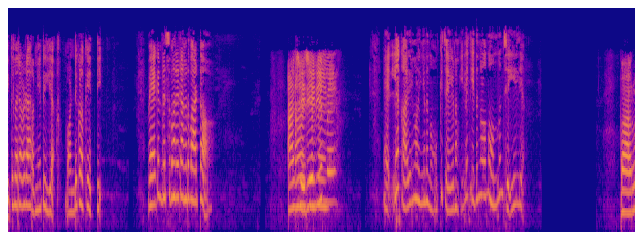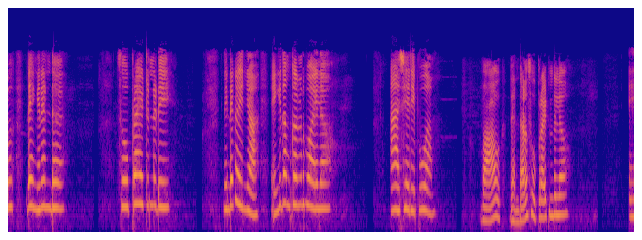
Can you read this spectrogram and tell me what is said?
ഇതുവരെ അവിടെ അറിഞ്ഞിട്ടില്ല. വണ്ടികളൊക്കെ എത്തി. വേഗം ഡ്രസ് മാറിയിട്ട് അങ്ങോട്ട് വാട്ടോ ആ ശരി അമ്മേ എല്ലാ കാര്യങ്ങളും ഇങ്ങനെ നോക്കി ചെയ്യണം ഇല്ലെങ്കിൽ ഇത് നോക്കുമ്പോൾ ഒന്നും ചെയ്യില്ല പാറു ഇതെങ്ങനെയുണ്ട് സൂപ്പർ ആയിട്ടുണ്ടടി നിന്റെ കഴിഞ്ഞാ എങ്കിൽ നമുക്ക് അങ്ങോട്ട് പോയാലോ ആ ശരി പോവാം. വാവ് രണ്ടാളും സൂപ്പർ ആയിട്ടുണ്ടല്ലോ ഏ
